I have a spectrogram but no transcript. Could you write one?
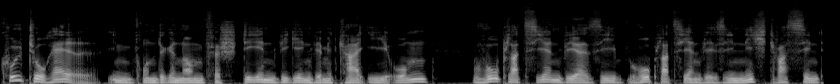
kulturell im Grunde genommen verstehen, wie gehen wir mit KI um, wo platzieren wir sie, wo platzieren wir sie nicht, was sind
